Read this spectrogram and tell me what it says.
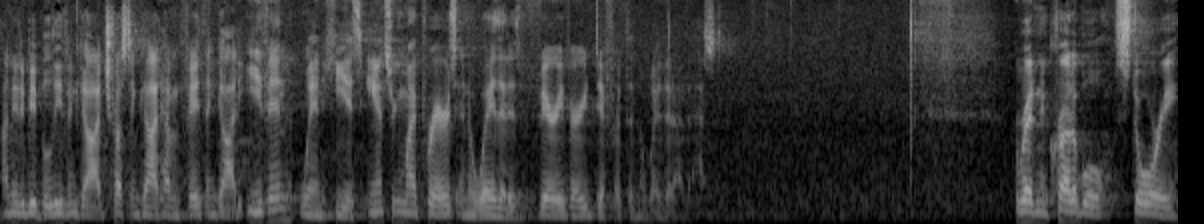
I need to be believing God, trusting God, having faith in God, even when He is answering my prayers in a way that is very, very different than the way that I've asked. I read an incredible story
